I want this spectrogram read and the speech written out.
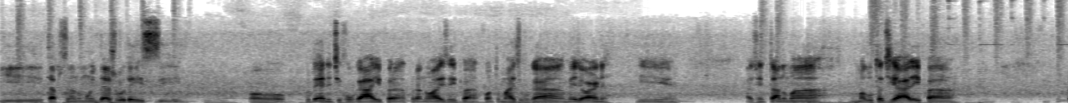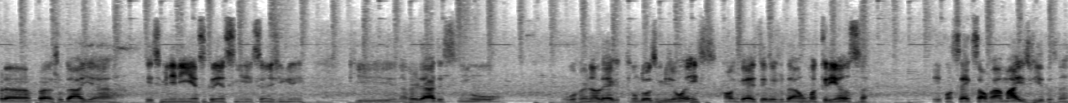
E tá precisando muito de ajuda aí. Se ou, puderem divulgar aí para nós aí, pra, quanto mais divulgar, melhor, né? E a gente tá numa, numa luta diária aí para para ajudar aí a, esse menininho, essa criancinha esse anjinho aí. Que na verdade assim o, o governo alega que com 12 milhões, ao invés de ele ajudar uma criança, ele consegue salvar mais vidas, né?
